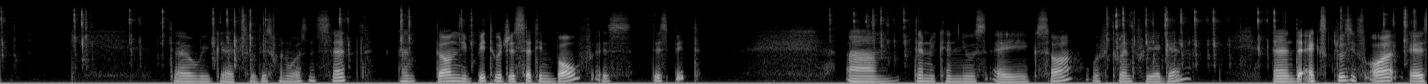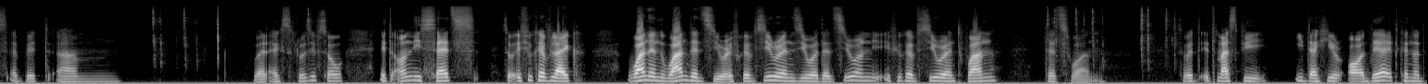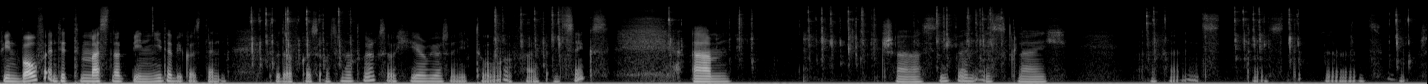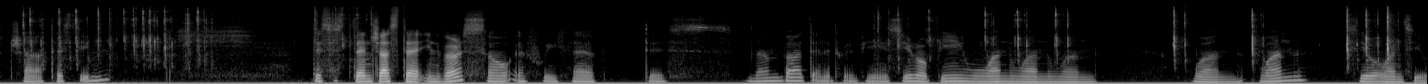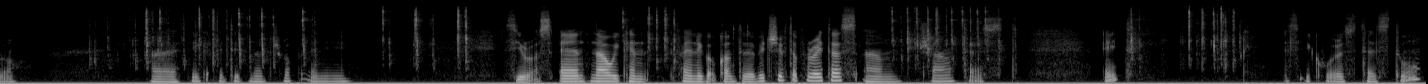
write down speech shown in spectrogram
There we get. So this one wasn't set, and the only bit which is set in both is this bit. Um, then we can use a XOR with two and three again, and the exclusive OR is a bit um, well exclusive. So it only sets. So if you have like 1 and 1 that's 0 if you have 0 and 0 that's 0 only if you have 0 and 1 that's 1 so it, it must be either here or there. It cannot be in both and it must not be in neither because then it would of course also not work. So here we also need 2 uh, 5 and 6 um, char 7 is gleich test uh, char test 7 this is then just the inverse. So if we have this number then it will be 0 b 1 1 1 1 1 0 1 0 I think I did not drop any zeros. And now we can finally go come to the bit shift operators. Um, char test 8 is equals test 2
